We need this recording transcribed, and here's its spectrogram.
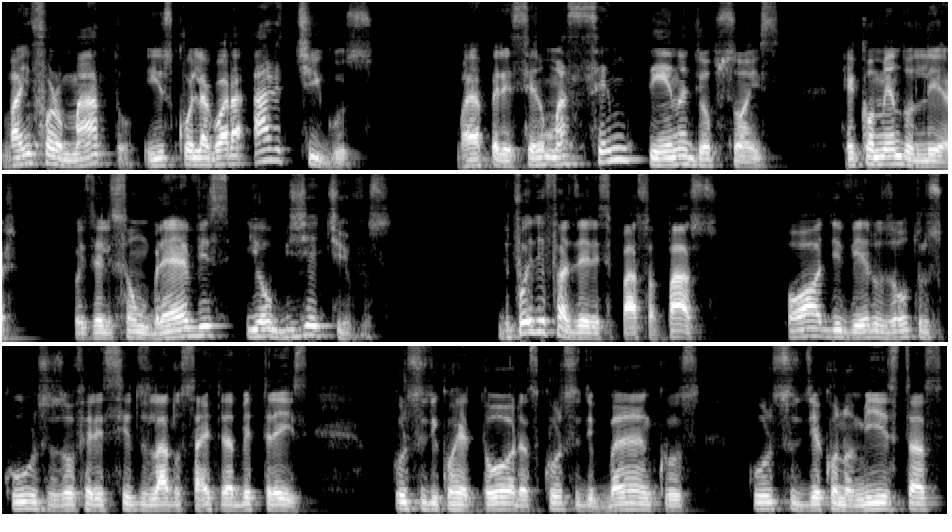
vá em formato e escolha agora artigos. Vai aparecer uma centena de opções. Recomendo ler, pois eles são breves e objetivos. Depois de fazer esse passo a passo, pode ver os outros cursos oferecidos lá no site da B3. Cursos de corretoras, cursos de bancos, cursos de economistas.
